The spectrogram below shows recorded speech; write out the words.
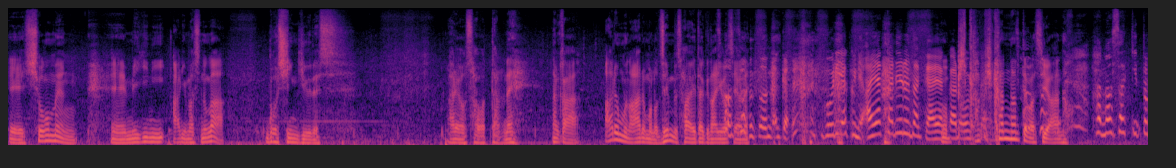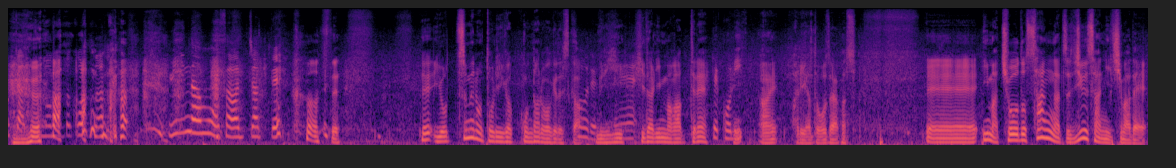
えー正面、えー右にありますのが御神牛です。あれを触ったらねなんかあるものあるもの全部触りたくなりますよね。そうそうなんかご利益にあやかれるだけあやかろうみたいな。カピカになってますよあの。鼻先とか角のところなんかみんなもう触っちゃってですねで4つ目の鳥居がここになるわけですか。ね。右左に曲がってね。はいありがとうございます、えー今ちょうど3月13日まで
